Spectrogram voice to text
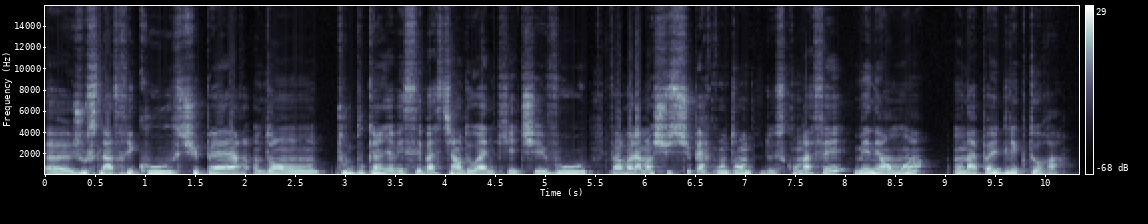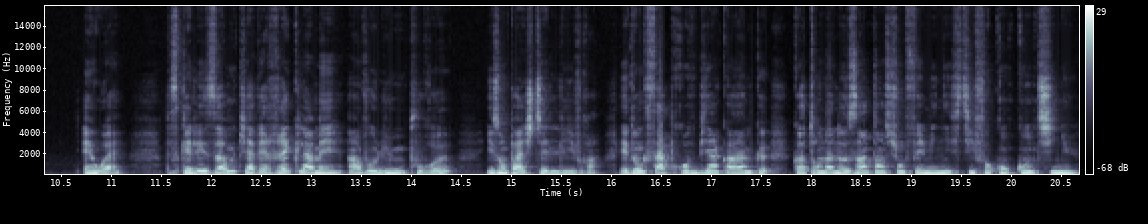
Jousselin Tricou, super. Dans tout le bouquin, il y avait Sébastien Dohan qui est de chez vous. Enfin voilà, moi je suis super contente de ce qu'on a fait, mais néanmoins, on n'a pas eu de lectorat. Et ouais, parce que les hommes qui avaient réclamé un volume pour eux, ils n'ont pas acheté le livre. Et donc ça prouve bien quand même que quand on a nos intentions féministes, il faut qu'on continue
